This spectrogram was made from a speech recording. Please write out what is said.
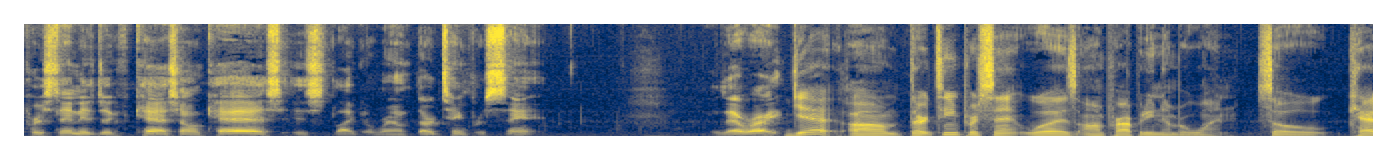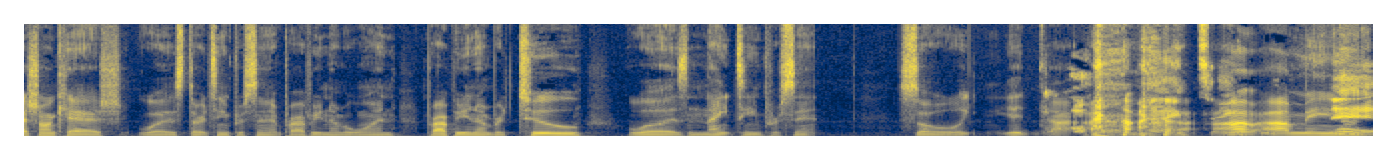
percentage of cash on cash is like around 13%. Is that right? Yeah, um 13% was on property number 1. So cash on cash was 13%, property number 1. Property number 2 was 19%. So it I, oh, I, I mean Man,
